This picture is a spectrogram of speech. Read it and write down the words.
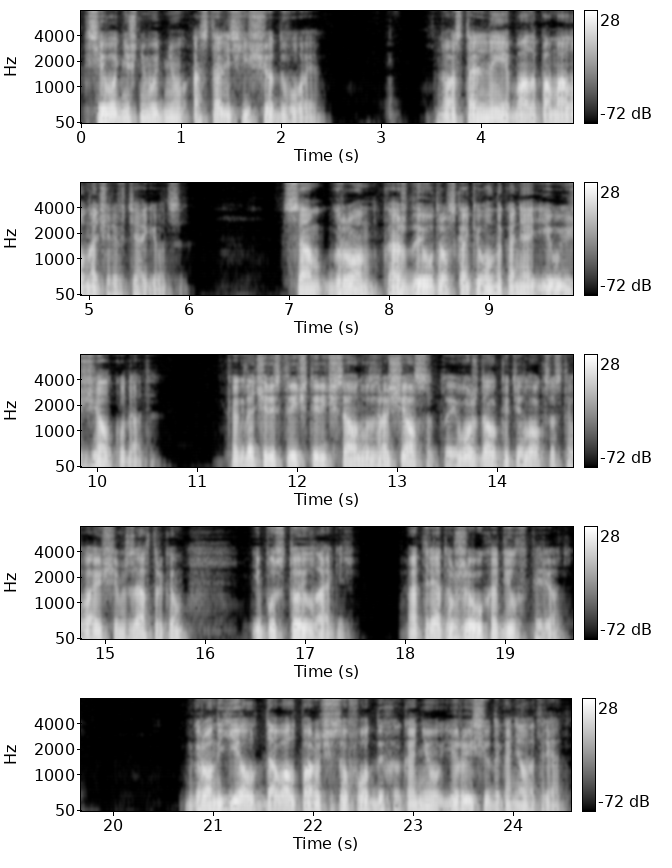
К сегодняшнему дню остались еще двое. Но остальные мало-помалу начали втягиваться. Сам Грон каждое утро вскакивал на коня и уезжал куда-то. Когда через три-четыре часа он возвращался, то его ждал котелок с остывающим завтраком и пустой лагерь. Отряд уже уходил вперед. Грон ел, давал пару часов отдыха коню и рысью догонял отряд.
